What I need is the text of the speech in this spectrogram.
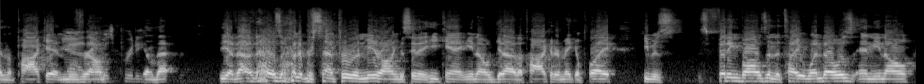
in the pocket and Yeah, moved that around. was pretty- You know, that, yeah, that, that was 100% proving me wrong to say that he can't, you know, get out of the pocket or make a play. He was fitting balls into tight windows, and, you know,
